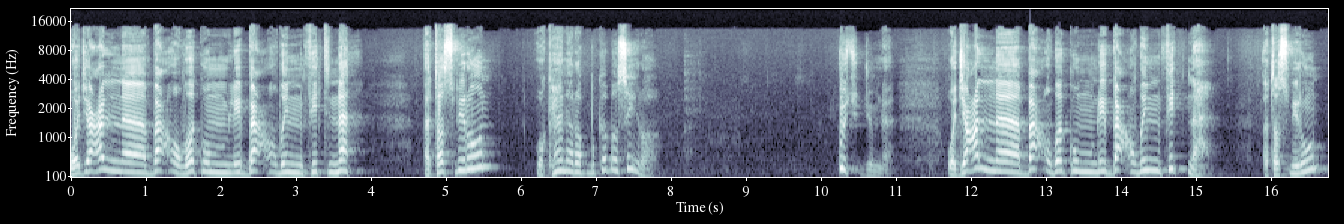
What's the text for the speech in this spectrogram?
Ve cealna ba'dakum li ba'din fitne. Etasbirun? Ve kana rabbuka basira. Üç cümle. Ve cealna ba'dakum li ba'din fitne. Etasbirun?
